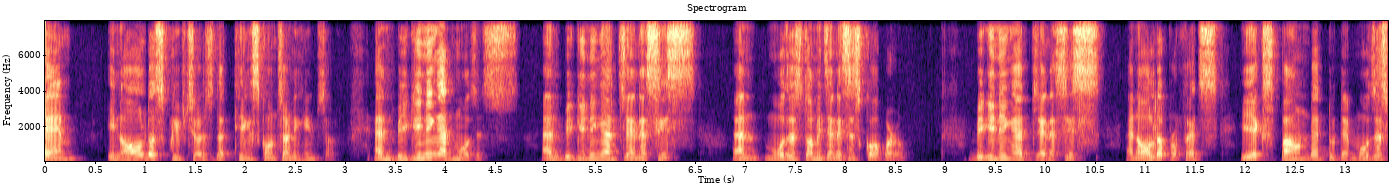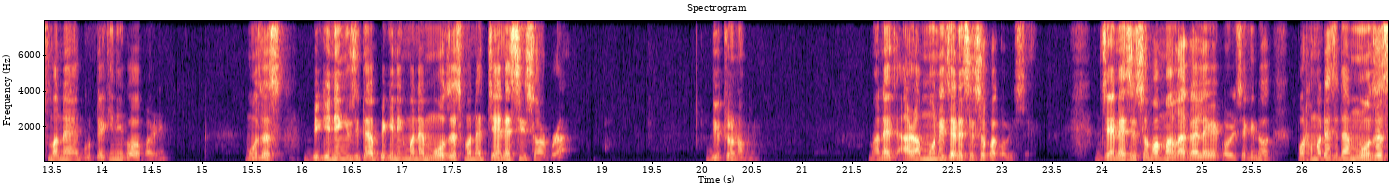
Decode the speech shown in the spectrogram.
them in all the scriptures the things concerning himself and beginning at Moses and beginning at Genesis and মজেছটো আমি জেনেচিছ ক'ব পাৰোঁ। Beginning at Genesis and all the prophets he expounded to them Moses মানে গোটেইখিনি ক'ব পাৰি। মজেছ বিগিনিং যেতিয়া বিগিনিং মানে মজেছ মানে জেনেচিছৰ পৰা ডিউট্ৰনমি মানে আৰম্ভণি জেনেচিছৰ পৰা কৰিছে। জেনেচিছৰ পৰা মালাগাইলৈকে কৰিছে। কিন্তু প্ৰথমতে যেতিয়া মজেছ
